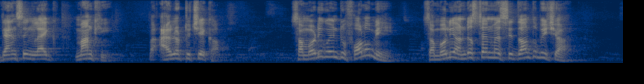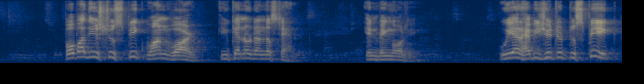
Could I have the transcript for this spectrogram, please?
dancing like monkey. But I will have to check up. Somebody going to follow me. Somebody understand my Siddhanta Vichar. Prabhupada used to speak one word. You cannot understand in Bengali. We are habituated to speak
